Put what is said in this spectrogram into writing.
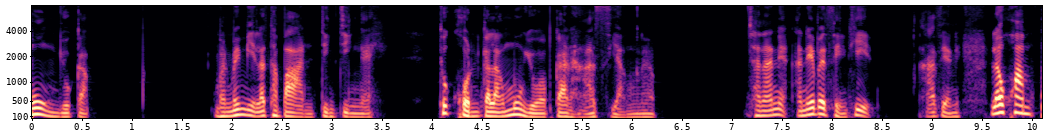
มุ่งอยู่กับ มันไม่มีรัฐบาลจริง ๆ ไง ทุกคนกำลังมุ่งอยู่กับการหาเสียงนะครับ ฉะนั้นเนี่ยอันนี้เป็นสิ่งที่หาเสียงนี้แล้วความต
